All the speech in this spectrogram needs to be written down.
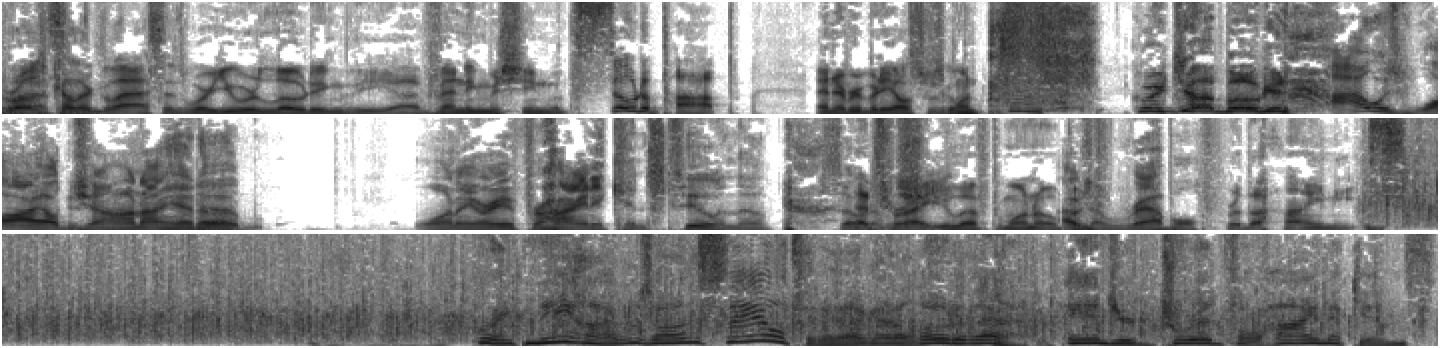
glasses. rose-colored glasses where you were loading the uh, vending machine with soda pop, and everybody else was going, "Great job, Bogan." I was wild, John. I had a one area for Heineken's too in the soda That's right. machine. You left one open I was a rebel. for the heinies. Grape Nehi was on sale today. I got a load of that. and your dreadful Heinekens.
